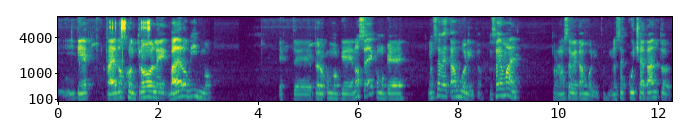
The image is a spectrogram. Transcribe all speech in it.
Y tiene, trae dos controles, va de lo mismo. Este, pero como que, no sé, como que no se ve tan bonito. No se ve mal, pero no se ve tan bonito. Y no se escucha tanto,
